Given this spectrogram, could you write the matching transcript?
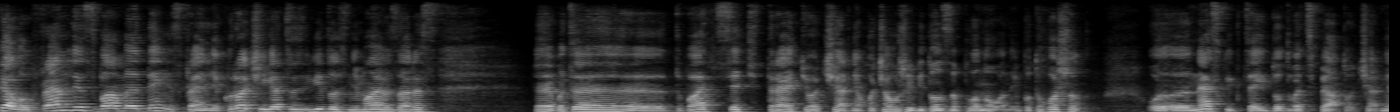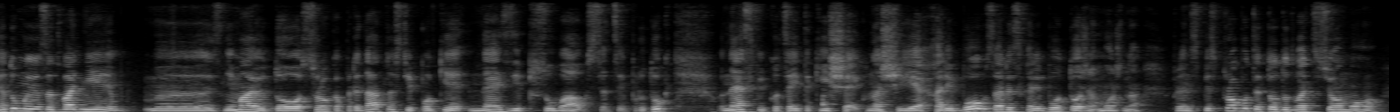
Hello Friendly, з вами Деніс Френдлі. Коротше, я це відео знімаю зараз, е, бо це 23 червня, хоча вже відео запланований, бо того, що е, цей до 25 червня. Я думаю, за два дні е, знімаю до сроку придатності, поки не зіпсувався цей продукт. Nesquik оцей такий шейк. У нас ще є Haribo, зараз Haribo теж можна, в принципі, спробувати, то до 27-го.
